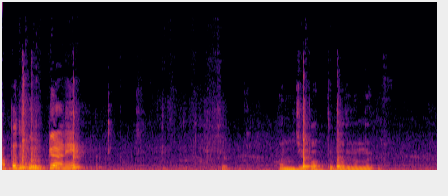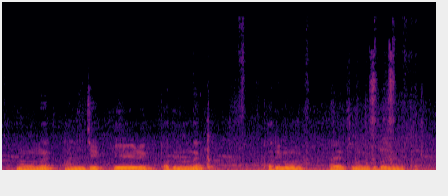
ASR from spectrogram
അപ്പൊ ഇത് കൂട്ടുകയാണേ അഞ്ച് പത്ത് പതിനൊന്ന്. മൂന്ന് അഞ്ച് ഏഴ് പതിനൊന്ന് പതിമൂന്ന്. ആയിരത്തി മുന്നൂറ്റി പതിനൊന്ന്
